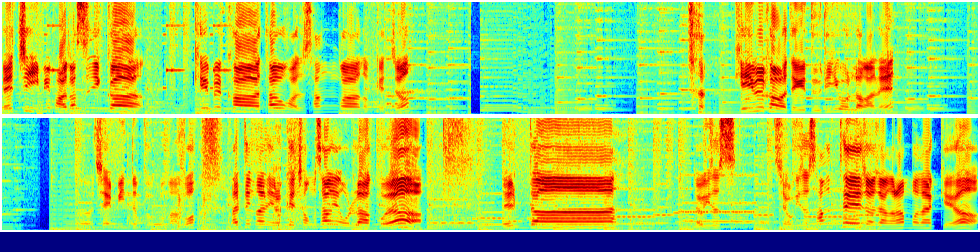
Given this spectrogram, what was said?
배지 이미 받았으니까 케이블카 타고 가도 상관없겠죠? 케이블카가 되게 느리게 올라가네? 어, 어, 재미있는 부금하고 하여튼간 이렇게 정상에 올라왔고요 일단 여기서 스- 여기서 상태 저장을 한번 할게요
